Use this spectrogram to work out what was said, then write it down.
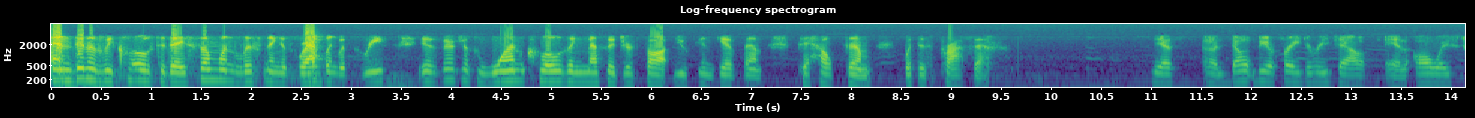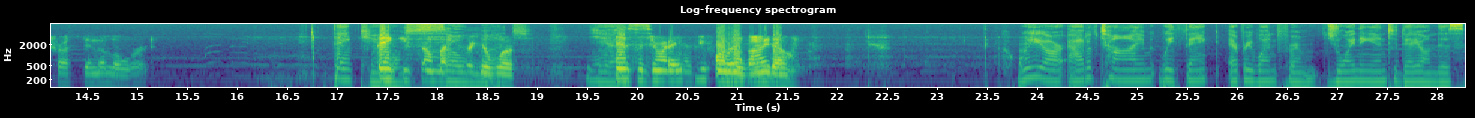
And then as we close today, someone listening is grappling with grief. Is there just one closing message or thought you can give them to help them with this process? Yes, uh, don't be afraid to reach out and always trust in the Lord. Thank you. Thank you so much for your work. Yes. And for joining Thank us you for on the window. We are out of time. We thank everyone for joining in today on this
